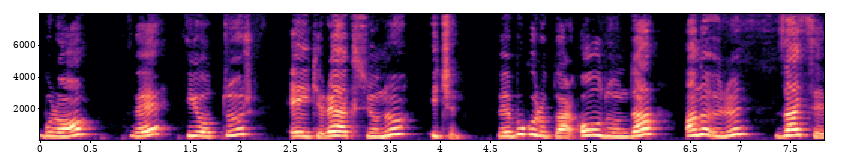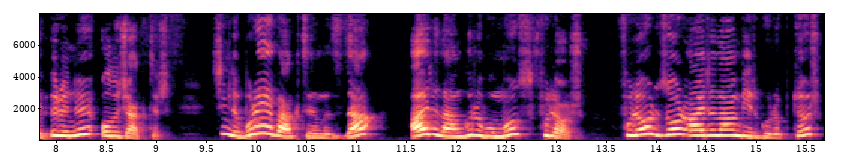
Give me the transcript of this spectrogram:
brom ve iyottur E2 reaksiyonu için. Ve bu gruplar olduğunda ana ürün Zaitsev ürünü olacaktır. Şimdi buraya baktığımızda ayrılan grubumuz flor. Flor zor ayrılan bir gruptur.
